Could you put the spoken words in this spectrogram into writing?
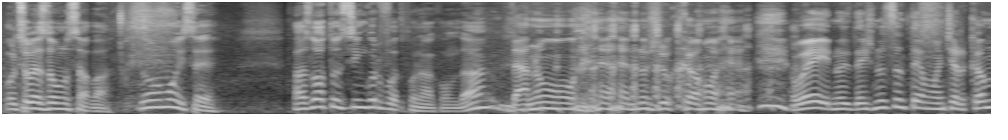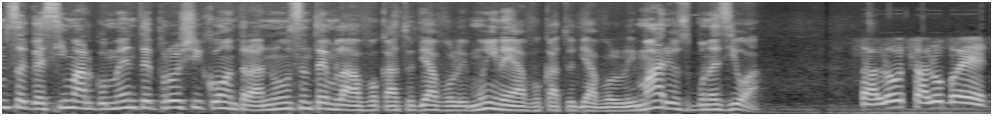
Mulțumesc, domnul Sava. Domnul Moise, ați luat un singur vot până acum, da? Dar nu, nu jucăm. Băi, nu, deci nu suntem, încercăm să găsim argumente pro și contra. Nu suntem la avocatul diavolului. Mâine e avocatul diavolului. Marius, bună ziua! Salut, salut băieți!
